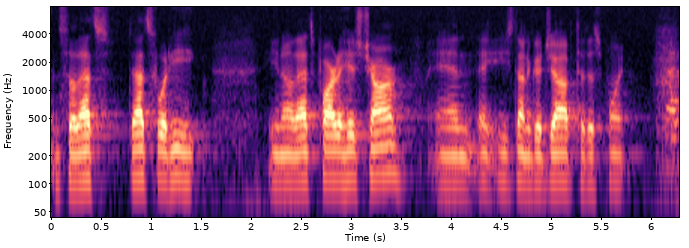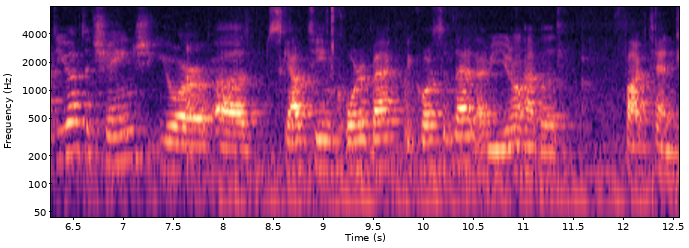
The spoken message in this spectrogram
And so that's, that's what he, you know, that's part of his charm, and he's done a good job to this point. Pat, do you have to change your uh, scout team quarterback because of that? I mean, you don't have a five-ten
